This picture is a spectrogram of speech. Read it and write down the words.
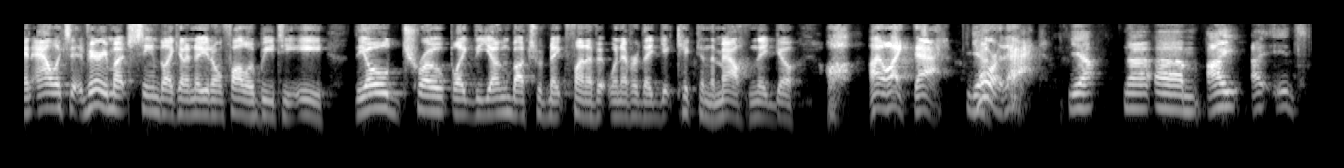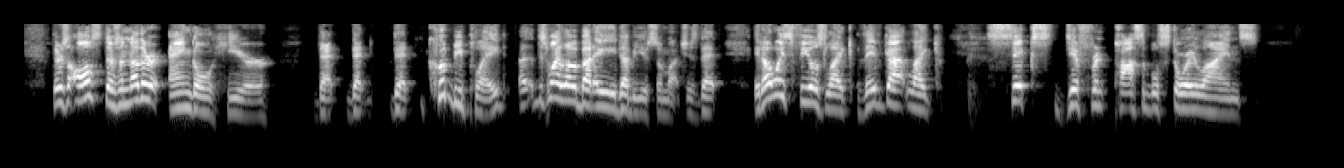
And Alex, it very much seemed like, and I know you don't follow BTE, the old trope, like the Young Bucks would make fun of it whenever they'd get kicked in the mouth and they'd go, Oh, I like that. Yeah. More of that. Yeah. No, um, I, I, it's, there's also, there's another angle here that, that, that could be played. Uh, this is what I love about AEW so much is that it always feels like they've got like six different possible storylines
